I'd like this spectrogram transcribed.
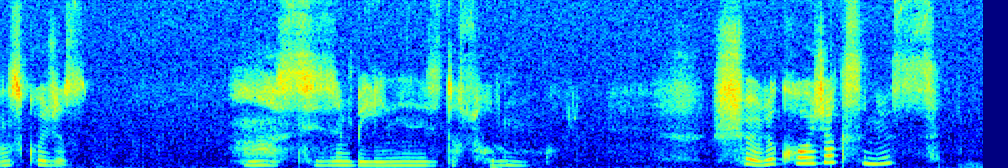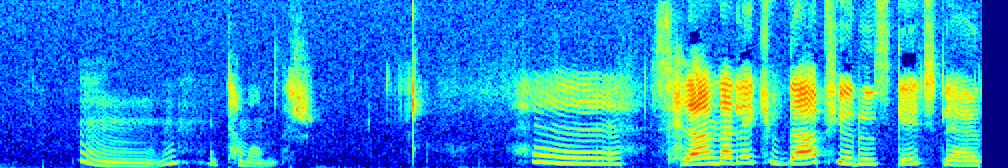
nasıl koyacağız? Sizin beyninizde sorun var? Şöyle koyacaksınız. Hmm, tamamdır. Selamünaleyküm. Ne yapıyoruz gençler?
